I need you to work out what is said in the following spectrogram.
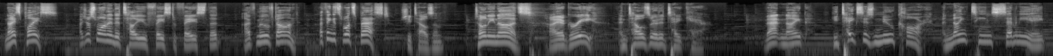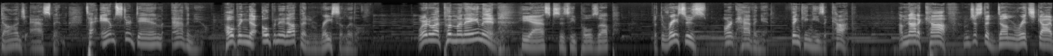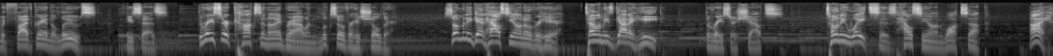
Nice place. I just wanted to tell you face to face that I've moved on. I think it's what's best, she tells him. Tony nods, I agree, and tells her to take care. That night, he takes his new car, a 1978 Dodge Aspen, to Amsterdam Avenue, hoping to open it up and race a little. Where do I put my name in? He asks as he pulls up. But the racers aren't having it, thinking he's a cop. I'm not a cop, I'm just a dumb rich guy with five grand to lose he says. The racer cocks an eyebrow and looks over his shoulder. Somebody get Halcyon over here. Tell him he's got a heat, the racer shouts. Tony waits as Halcyon walks up. Hi,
